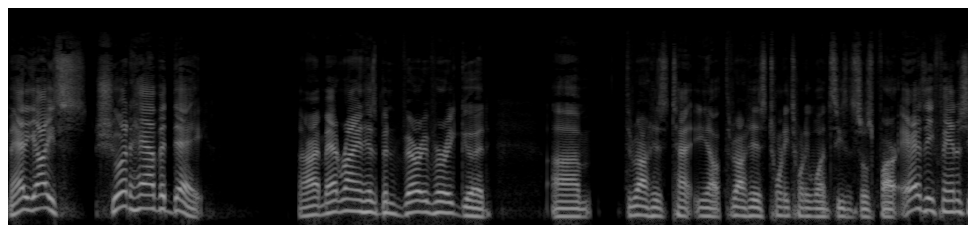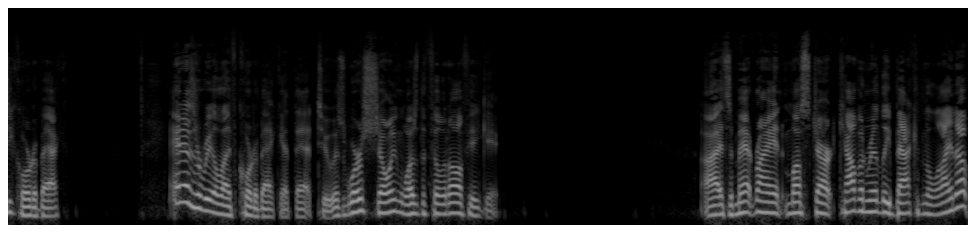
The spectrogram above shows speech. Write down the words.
Matty Ice should have a day. All right, Matt Ryan has been very, very good um, throughout his ten, you know throughout his 2021 season so far as a fantasy quarterback and as a real life quarterback at that too. His worst showing was the Philadelphia game. All right, a Matt Ryan must start. Calvin Ridley back in the lineup.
